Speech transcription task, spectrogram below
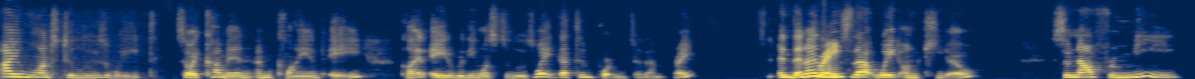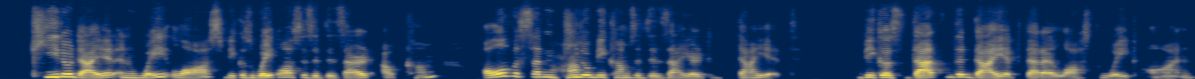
I want to lose weight, so I come in, I'm client A, client A really wants to lose weight, that's important to them, right? And then I Right. lose that weight on keto. So now for me, keto diet and weight loss, because weight loss is a desired outcome, all of a sudden Uh-huh. keto becomes a desired diet because that's the diet that I lost weight on.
